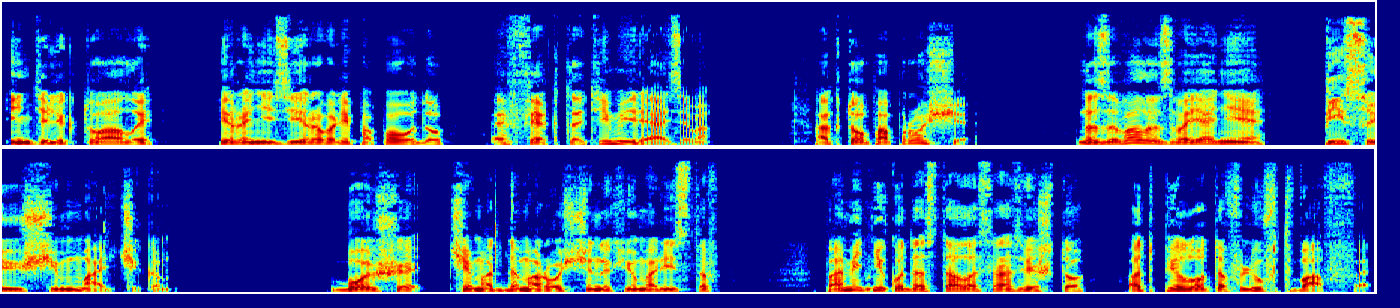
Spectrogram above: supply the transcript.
интеллектуалы иронизировали по поводу эффекта Тимирязева, а кто попроще, называл изваяние «писающим мальчиком». Больше, чем от доморощенных юмористов, памятнику досталось разве что от пилотов Люфтваффе.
